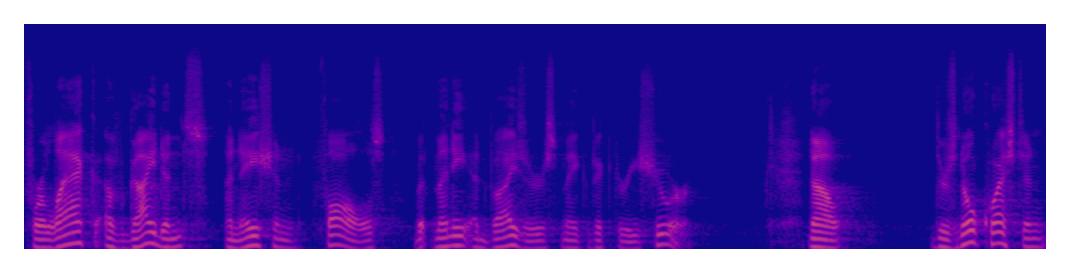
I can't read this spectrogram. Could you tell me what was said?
"For lack of guidance a nation falls, but many advisers make victory sure." Now, there's no question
